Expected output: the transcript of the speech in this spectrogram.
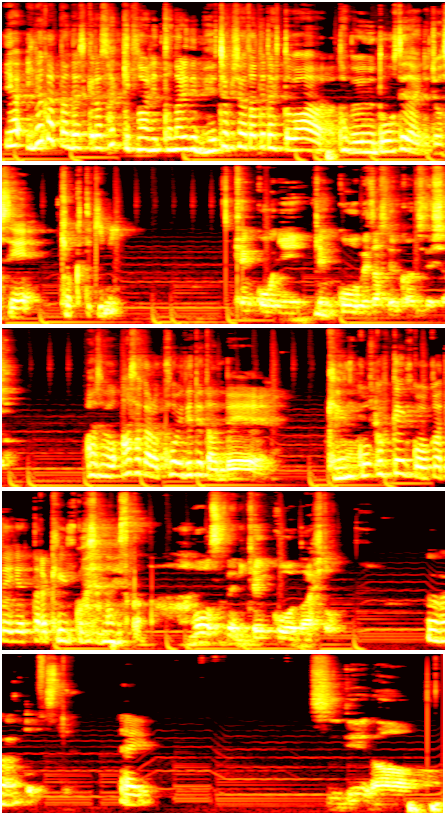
いや、いなかったんですけど、さっき隣、隣でめちゃくちゃ歌ってた人は、多分同世代の女性、極的に。健康に、健康を目指してる感じでした。あ、でも朝から声出てたんで、健康か不健康かで言ったら健康じゃないですか。もうすでに健康な人うん。はですい。ね。すげえなぁ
